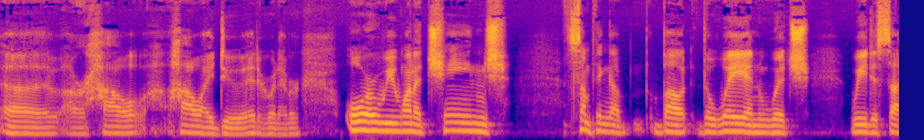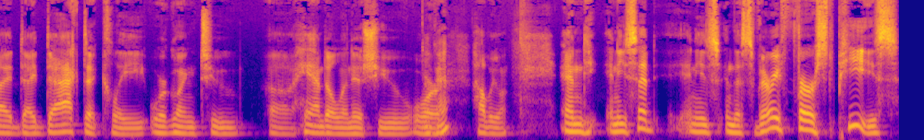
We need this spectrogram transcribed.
uh, or how how I do it or whatever, or we want to change something about the way in which we decide didactically we're going to uh, handle an issue or Okay. how we want. And and he said, and he's in this very first piece,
